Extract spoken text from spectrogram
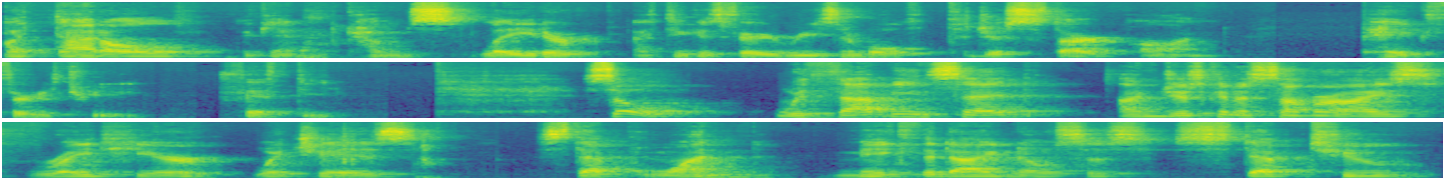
But that all again comes later. I think it's very reasonable to just start on peg 3350 so with that being said i'm just going to summarize right here which is step one make the diagnosis. Step two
